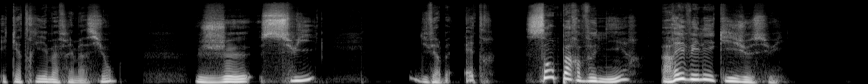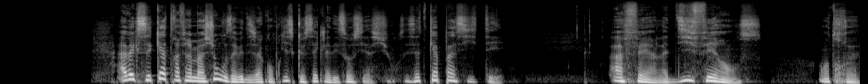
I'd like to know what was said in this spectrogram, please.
Et quatrième affirmation, je suis du verbe être sans parvenir à révéler qui je suis. Avec ces quatre affirmations, vous avez déjà compris ce que c'est que la dissociation. C'est cette capacité à faire la différence entre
